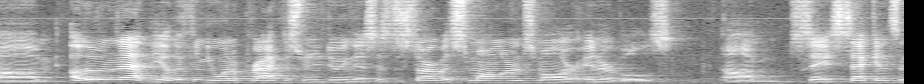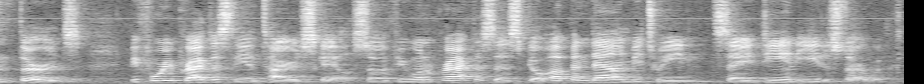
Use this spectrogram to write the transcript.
Um, other than that, the other thing you want to practice when you're doing this is to start with smaller and smaller intervals, um, say seconds and thirds, before you practice the entire scale. So if you want to practice this, go up and down between, say, D and E to start with.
